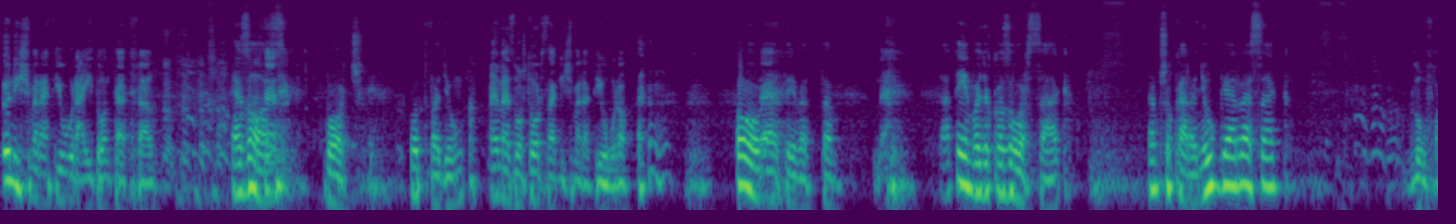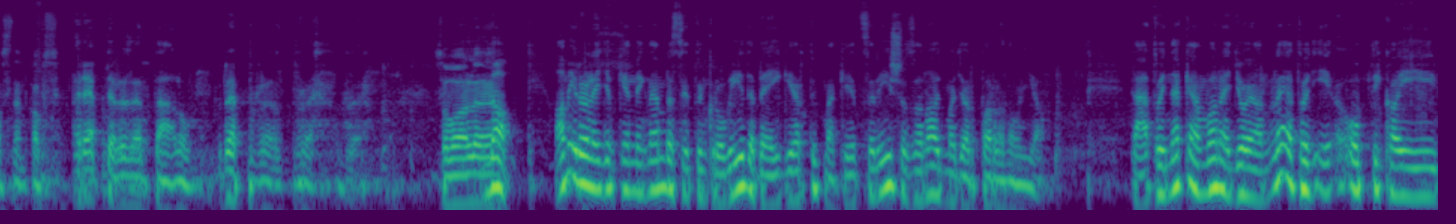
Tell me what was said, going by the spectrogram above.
önismereti óráidon tett fel. Ez az. Bocs, ott vagyunk. Nem, ez most országismereti óra. Ó, eltévedtem. Hát én vagyok az ország. Nem sokára nyugger leszek. Lófasz nem kapsz. Reprezentálom. Repre... Szóval... Na, amiről egyébként még nem beszéltünk, Robi, de beígértük már kétszer is, az a nagy magyar paranoia. Tehát, hogy nekem van egy olyan, lehet, hogy optikai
